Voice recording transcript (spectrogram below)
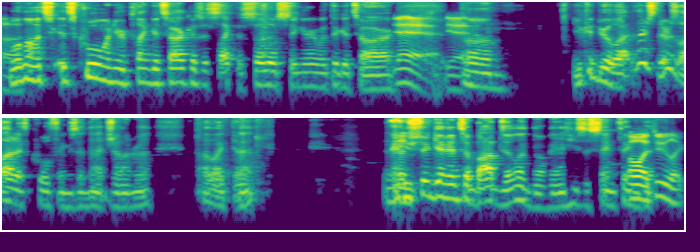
uh, well, no, it's it's cool when you're playing guitar because it's like the solo singer with the guitar. yeah, yeah. Um, you can do a lot. There's there's a lot of cool things in that genre. I like that. And you should get into Bob Dylan though, man. He's the same thing. oh, I do like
